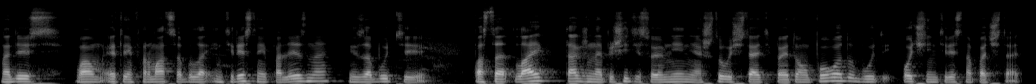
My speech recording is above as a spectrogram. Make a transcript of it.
Надеюсь, вам эта информация была интересна и полезна. Не забудьте поставить лайк. Также напишите свое мнение, что вы считаете по этому поводу. Будет очень интересно почитать.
